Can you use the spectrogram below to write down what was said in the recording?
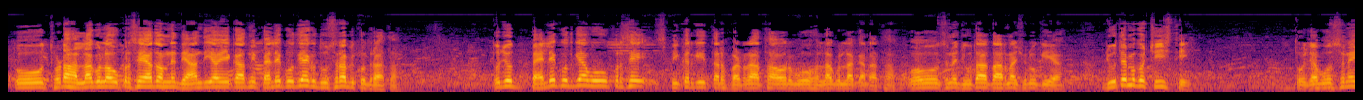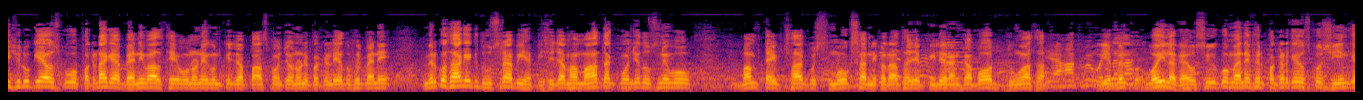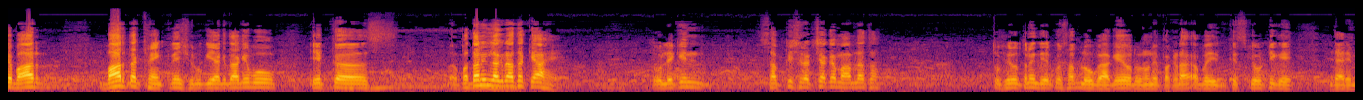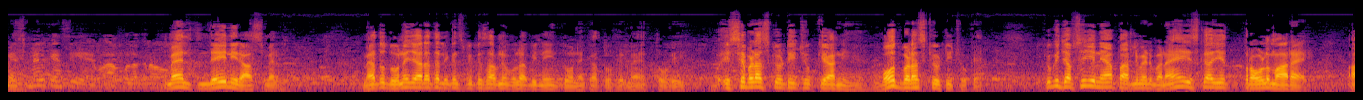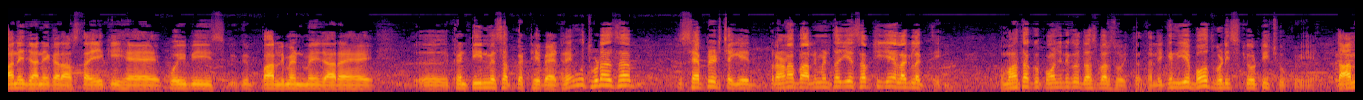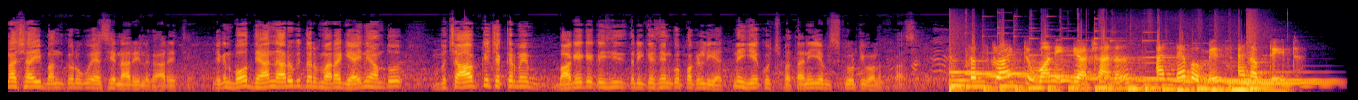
तो थोड़ा हल्ला गुल्ला ऊपर से आया तो हमने ध्यान दिया एक आदमी पहले कूद गया एक दूसरा भी कूद रहा था तो जो पहले कूद गया वो ऊपर से स्पीकर की तरफ बढ़ रहा था और वो हल्ला गुल्ला कर रहा था वो उसने जूता उतारना शुरू किया जूते में कोई चीज थी तो जब उसने शुरू किया उसको वो पकड़ा गया बेनीवाल थे उन्होंने उनके जब पास पहुँचा उन्होंने पकड़ लिया तो फिर मैंने मेरे को था कि एक दूसरा भी है पीछे। जब हम वहाँ तक पहुँचे तो उसने वो बम टाइप था कुछ स्मोक सा निकल रहा था ये पीले रंग का बहुत धुआँ था। ये बिल्कुल वही लगा है। उसी को मैंने फिर पकड़ के उसको शीन के बाहर बाहर तक फेंकने शुरू किया ताकि वो एक पता नहीं लग रहा था क्या है। तो लेकिन सबकी सुरक्षा का मामला था। तो फिर उतने देर को सब लोग आ गए और उन्होंने पकड़ा। अब सिक्योरिटी के दायरे में स्मेल कैसी है? आपको लग रहा मैं ले ही नहीं रहा स्मेल मैं तो धोने जा रहा था लेकिन स्पीकर साहब ने बोला अभी नहीं धोने का तो फिर मैं तो भी इससे बड़ा सिक्योरिटी चुक क्या नहीं है। बहुत बड़ा सिक्योरिटी चुक है। क्योंकि जब से ये नया पार्लियामेंट बना है इसका ये प्रॉब्लम आ रहा है। आने जाने का रास्ता एक ही है कोई भी पार्लियामेंट में जा रहा है कंटीन में सब इकट्ठे बैठ रहे हैं। वो थोड़ा सा सेपरेट चाहिए। पुराना पार्लियामेंट था ये सब चीज़ें अलग अलग थी। वहाँ तक को पहुँचने को दस बार सोचता था, लेकिन ये बहुत बड़ी सिक्योरिटी छुप हुई है। तानाशाही बंद करो को ऐसे नारे लगा रहे थे। लेकिन बहुत ध्यान नारों की तरफ़ मारा गया ही नहीं, हम तो बचाव के चक्कर में भागे के किसी तरीके से इनको पकड़ लिया। नहीं, ये कुछ पता नहीं, ये सिक्योरिटी वालों के पास subscribe to one India channel and never miss an update.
